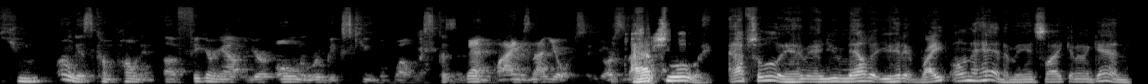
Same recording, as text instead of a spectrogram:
humongous component of figuring out your own rubik's cube of wellness because again mine is not yours and yours is not absolutely yours. absolutely i mean you nailed it you hit it right on the head i mean it's like and again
